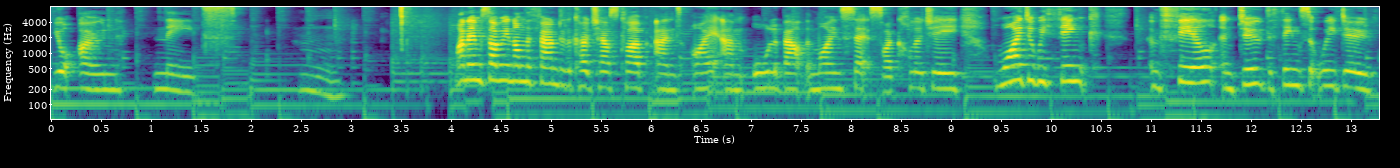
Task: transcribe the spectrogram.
your own needs? Hmm. My name's Zoe and I'm the founder of the Coach House Club, and I am all about the mindset, psychology. Why do we think and feel and do the things that we do?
